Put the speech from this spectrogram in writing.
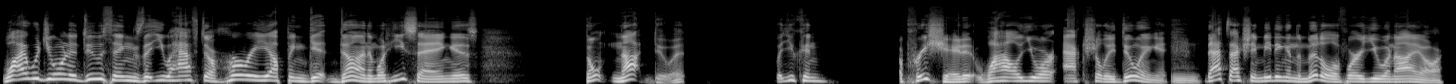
Why would you want to do things that you have to hurry up and get done? And what he's saying is don't not do it, but you can appreciate it while you are actually doing it. Mm. That's actually meeting in the middle of where you and I are.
